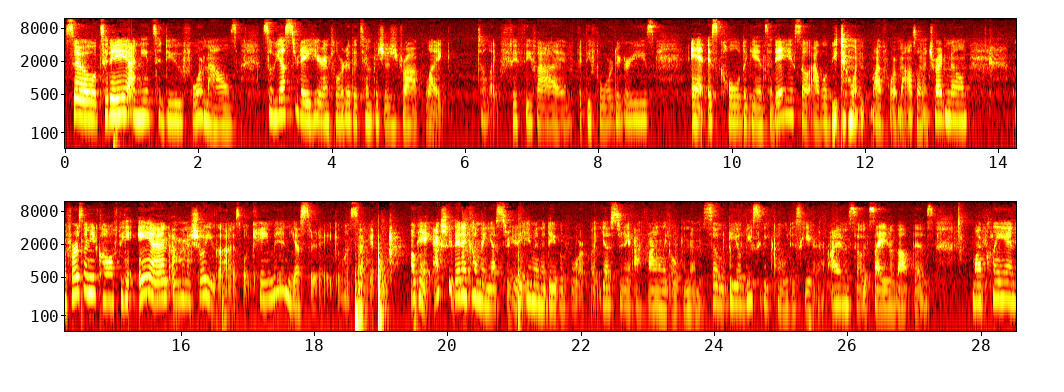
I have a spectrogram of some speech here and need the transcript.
So today I need to do four miles. So yesterday here in Florida, the temperatures dropped like to like 55, 54 degrees and it's cold again today. So I will be doing my four miles on a treadmill but first I need coffee and I want to show you guys what came in yesterday. Give one second. Okay, actually they didn't come in yesterday. They came in the day before, but yesterday I finally opened them. So the obesity code is here. I am so excited about this. My plan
